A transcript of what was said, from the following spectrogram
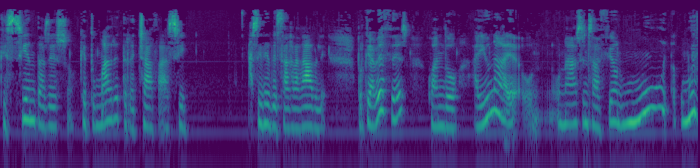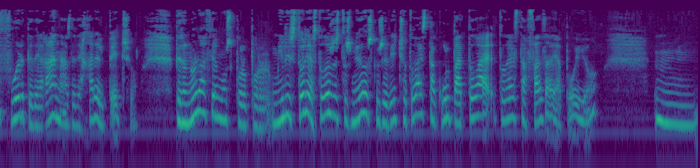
que sientas eso, que tu madre te rechaza así, así de desagradable. Porque a veces cuando hay una, eh, una, sensación muy, muy fuerte de ganas de dejar el pecho, pero no lo hacemos por, por, mil historias, todos estos miedos que os he dicho, toda esta culpa, toda, toda esta falta de apoyo, mm,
